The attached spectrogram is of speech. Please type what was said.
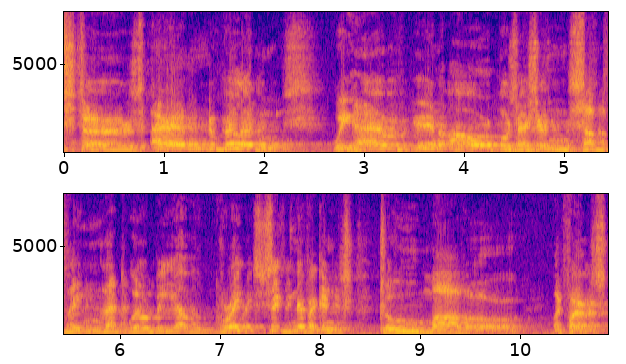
Monsters and villains, we have in our possession something that will be of great significance to Mavo. But first,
